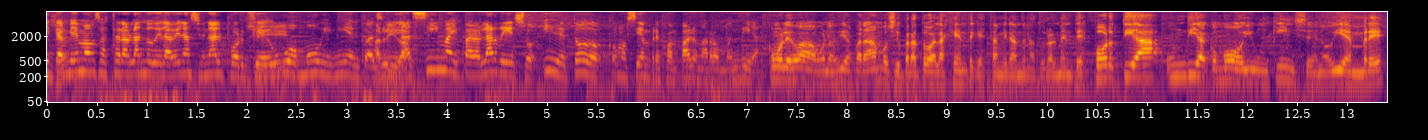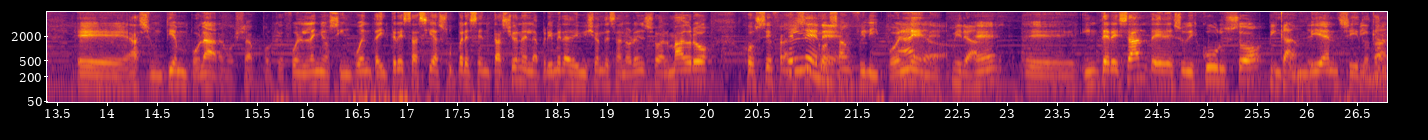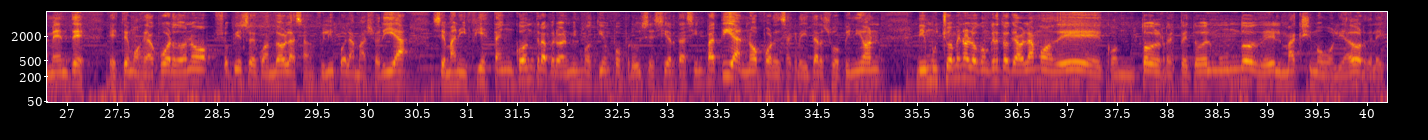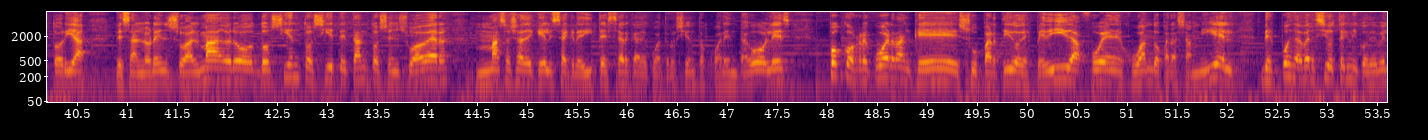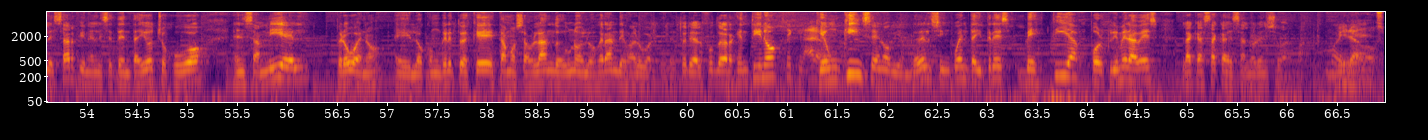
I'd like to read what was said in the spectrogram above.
Y también vamos a estar hablando de la B Nacional porque Sí. hubo movimiento allí Arriba. en la cima y para hablar de eso y de todo, como siempre, Juan Pablo Marrón, buen día. ¿Cómo les va? Buenos días para ambos y para toda la gente que está mirando naturalmente Sportia. Un día como hoy, un 15 de noviembre, eh, hace un tiempo largo ya, porque fue en el año 53, hacía su presentación en la primera división de San Lorenzo de Almagro, José Francisco nene. Sanfilippo, el Claro. nene. Mira. ¿eh? Eh, interesante desde su discurso y también, sí, Picante. totalmente, estemos de acuerdo o no. Yo pienso que cuando habla Sanfilippo la mayoría se manifiesta en contra, pero al mismo tiempo produce cierta simpatía, no por desacreditar su opinión, ni mucho menos lo concreto que hablamos de, con todo el respeto del mundo, del máximo goleador de la historia de San Lorenzo Almagro, 207 tantos en su haber, más allá de que él se acredite cerca de 440 goles. Pocos recuerdan que su partido de despedida fue jugando para San Miguel, después de haber sido técnico de Vélez Arfi en el 78 jugó en San Miguel, pero bueno, eh, lo concreto es que estamos hablando de uno de los grandes baluartes de la historia del fútbol argentino, Sí, claro. que un 15 de noviembre del 53 vestía por primera vez la casaca de San Lorenzo de Almagro. Mira.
